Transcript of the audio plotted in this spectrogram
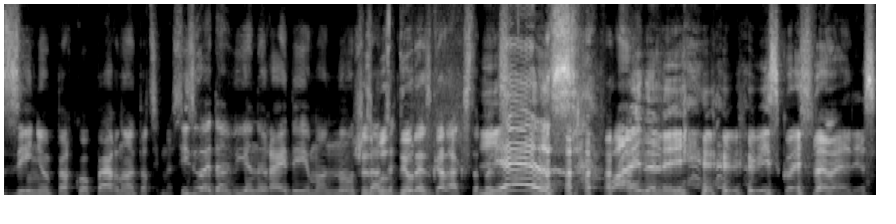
ziņu, par ko pārunāt, par cik mēs izveidām vienu raidījumu. Nu, Šis tad- būs divreiz garāks. Tāpēc. Yes! Finally! Viss, ko es vēlējos.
